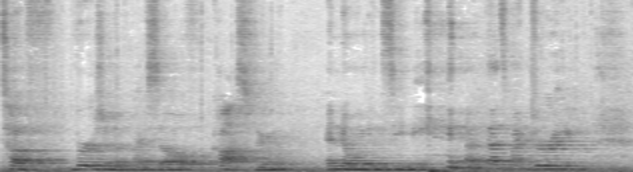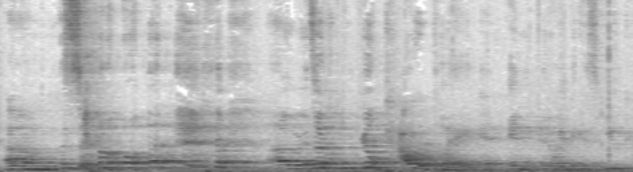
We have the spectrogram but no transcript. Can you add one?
tough version of myself costume, and no one can see me. that's my dream. Um, so um, it's a real power play in, in, in, a way because you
